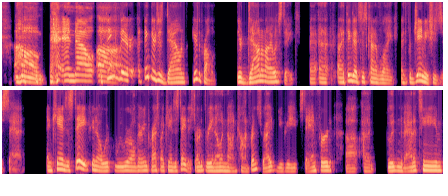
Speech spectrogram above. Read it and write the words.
um, and now I think uh, they're I think they're just down. Here's the problem: they're down on Iowa State and I, I, think that's just kind of like for Jamie, she's just sad. And Kansas State, you know, we, we were all very impressed by Kansas State. They started three and zero oh in non-conference, right? You beat Stanford, uh, a good Nevada team,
